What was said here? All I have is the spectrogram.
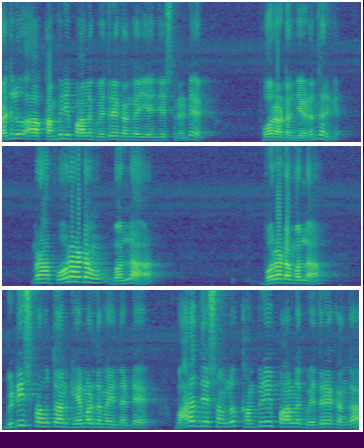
ప్రజలు ఆ కంపెనీ పాలనకు వ్యతిరేకంగా ఏం చేశారంటే పోరాటం చేయడం జరిగింది. మరి ఆ పోరాటం వల్ల పోరాటం వల్ల బ్రిటిష్ ప్రభుత్వానికి ఏమర్థమైందంటే భారతదేశంలో కంపెనీ పాలనకు వ్యతిరేకంగా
